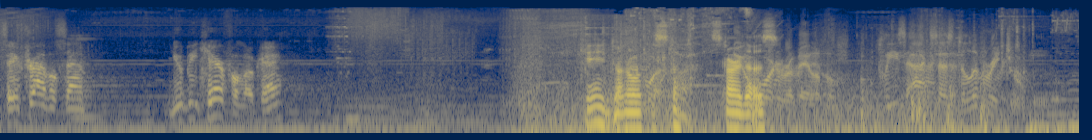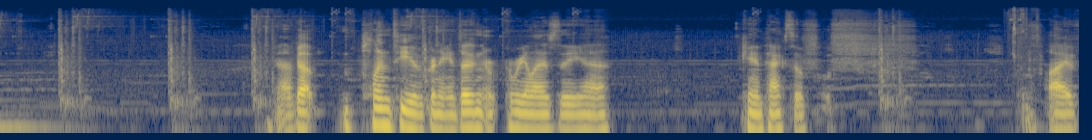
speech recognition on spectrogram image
Safe travel, Sam. You be careful, okay? Okay, don't know what the sta star does. Order available. Please access delivery tool. I've got plenty of grenades. I didn't realize the uh, came in packs of five.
